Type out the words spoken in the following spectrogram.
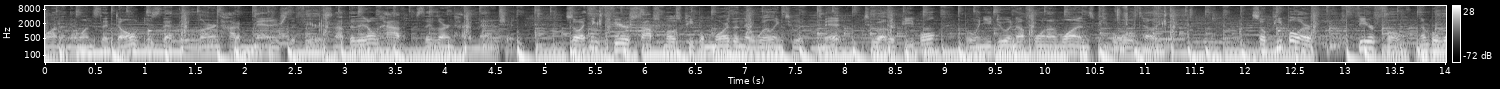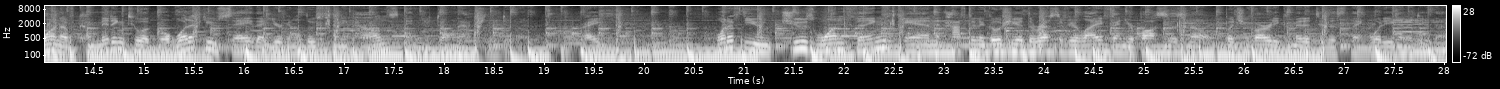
want and the ones that don't is that they learn how to manage the fears. Not that they don't have, it's they learn how to manage it. So I think fear stops most people more than they're willing to admit to other people. But when you do enough one on ones, people will tell you. So people are fearful, number one, of committing to a goal. What if you say that you're going to lose 20 pounds and you don't actually do it, right? What if you choose one thing and have to negotiate the rest of your life and your boss says no, but you've already committed to this thing? What are you going to do then?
